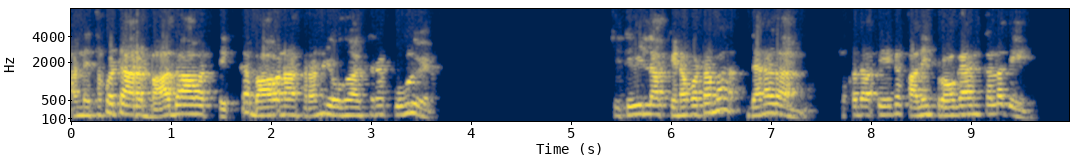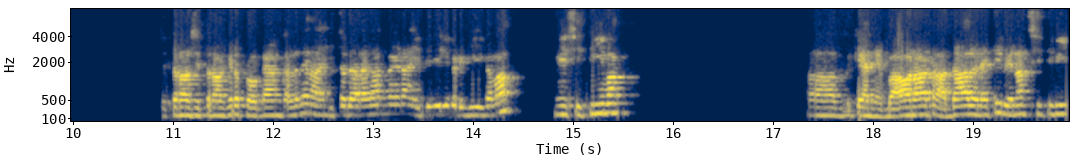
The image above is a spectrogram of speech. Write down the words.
අන්න එතකොට අර බාධාවත් එක්ක භාවනා කරන්න යෝගාචරය පුහුණු වෙනවා. සිතවිල්ලක් එනකොටම දැනගන්න. මොකද අපි ඒක කලින් ප්‍රෝග්‍රෑම් කරලා තියෙනවා. සිතනවා සිතනවා කියලා ප්‍රෝග්‍රෑම් කරලා දෙනවා. හිත දැනගන්න වෙනා හිතවිල්ලකට ගිය ගමන් මේ සිතීමක් ඒ කියන්නේ භාවනාවට අදාළ නැති වෙනත් සිතිවි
